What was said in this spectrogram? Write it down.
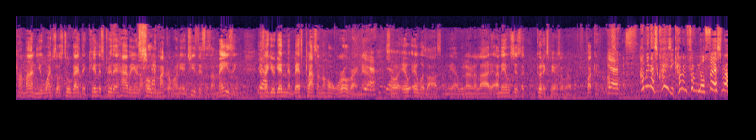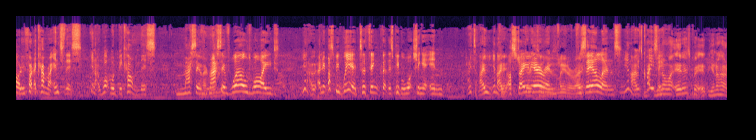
come on, you watch those two guys, the chemistry they have, and you're like, holy macaroni and cheese, this is amazing. It's Yeah. like you're getting the best class in the whole world right now. Yeah, yeah. So it, it was awesome. Yeah, we learned a lot. I mean, it was just a good experience overall. Fucking Yeah, awesomeness. I mean that's crazy. Coming from your first role in front of camera into this, you know, what would become this massive, massive worldwide, you know, and it must be weird to think that there's people watching it in, I don't know, you know, Thir- Australia and later, right? Brazil, and you know, it's crazy. You know what? It is great. You know how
